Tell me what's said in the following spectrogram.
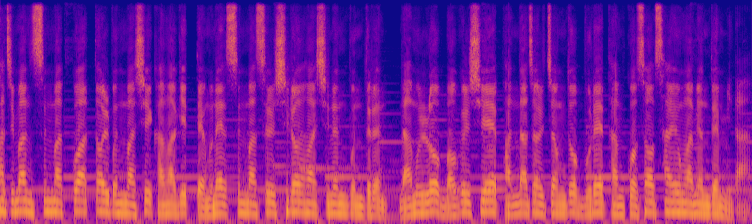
하지만 쓴맛과 떫은 맛이 강하기 때문에 쓴맛을 싫어하시는 분들은 나물로 먹을 시에 반나절 정도 물에 담궈서 사용하면 됩니다.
